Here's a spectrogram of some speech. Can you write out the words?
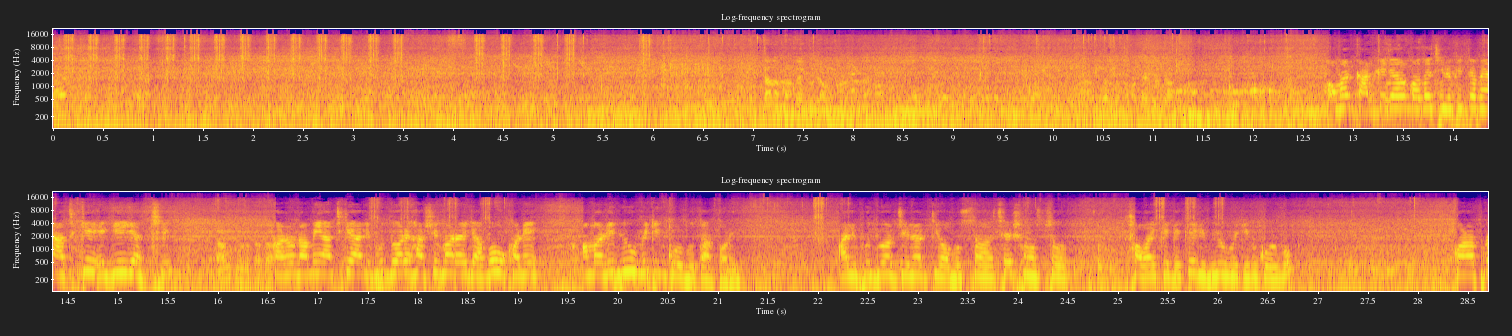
ভাই দাদা মাথা একটু ডাউন করে দাদা আমার কালকে যাওয়ার কথা ছিল, কিন্তু আমি আজকে এগিয়ে যাচ্ছি। কারণ আমি আজকে আলিপুরদুয়ারে হাসিমারায় যাব, ওখানে আমার রিভিউ মিটিং করব তারপরে। আলিপুরদুয়ার জেলার কি অবস্থা আছে, সমস্ত সবাইকে ডেকে রিভিউ মিটিং করব। করার পর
